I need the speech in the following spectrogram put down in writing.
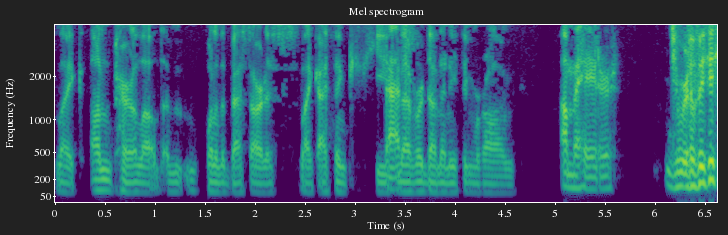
like unparalleled. I'm one of the best artists. Like I think he's That's, never done anything wrong. I'm a hater. You really?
